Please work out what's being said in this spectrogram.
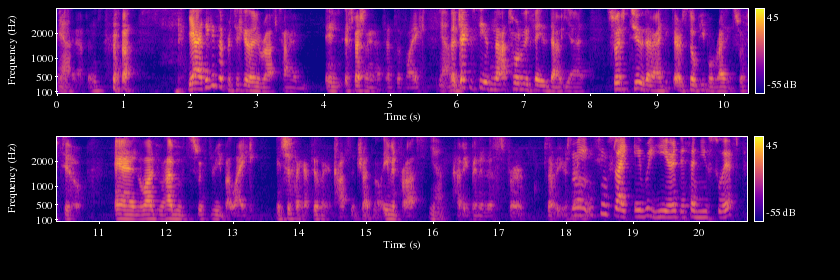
Yeah. It happen. yeah, I think it's a particularly rough time, in especially in that sense of like, Yeah. Objective C is not totally phased out yet. Swift 2, there, I think there are still people writing Swift 2, and a lot of people have moved to Swift 3, but like, it's just like, it feels like a constant treadmill, even for us, Yeah. having been in this for several years I now. mean, it seems like every year there's a new Swift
